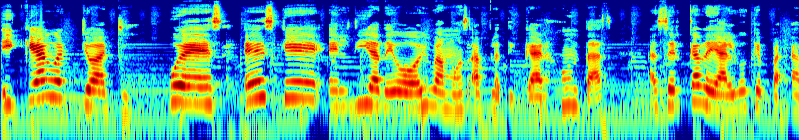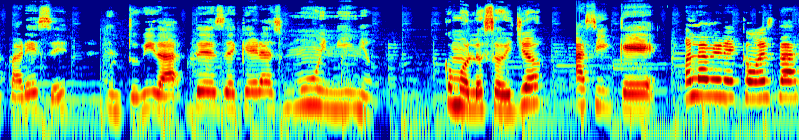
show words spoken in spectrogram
y qué hago yo aquí. Pues es que el día de hoy vamos a platicar juntas acerca de algo que aparece en tu vida desde que eras muy niño, como lo soy yo. Así que, hola Bere, ¿cómo estás?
